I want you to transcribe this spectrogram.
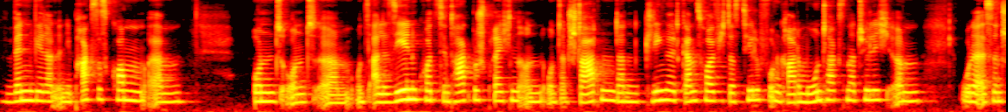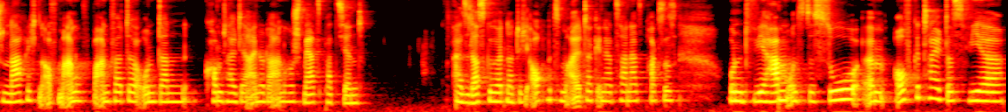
wenn wir dann in die Praxis kommen ähm, und, und ähm, uns alle sehen, kurz den Tag besprechen und, und dann starten, dann klingelt ganz häufig das Telefon, gerade montags natürlich. Ähm, oder es sind schon Nachrichten auf dem Anrufbeantworter und dann kommt halt der ein oder andere Schmerzpatient. Also das gehört natürlich auch mit zum Alltag in der Zahnarztpraxis. Und wir haben uns das so ähm, aufgeteilt, dass wir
